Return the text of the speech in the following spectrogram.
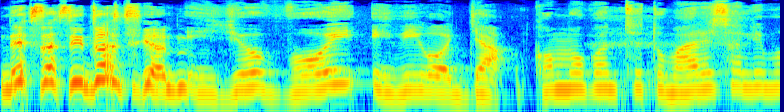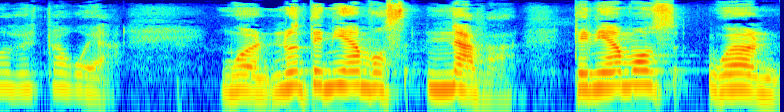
de esa situación. Y yo voy y digo, ya, ¿cómo conche tu madre salimos de esta weá? Bueno, no teníamos nada. Teníamos, bueno,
